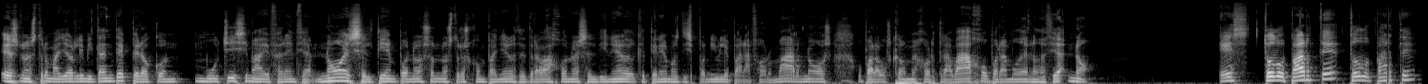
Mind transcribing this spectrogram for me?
es nuestro mayor limitante, pero con muchísima diferencia. No es el tiempo, no son nuestros compañeros de trabajo, no es el dinero que tenemos disponible para formarnos o para buscar un mejor trabajo, para movernos de ciudad. No. Es todo parte, todo parte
